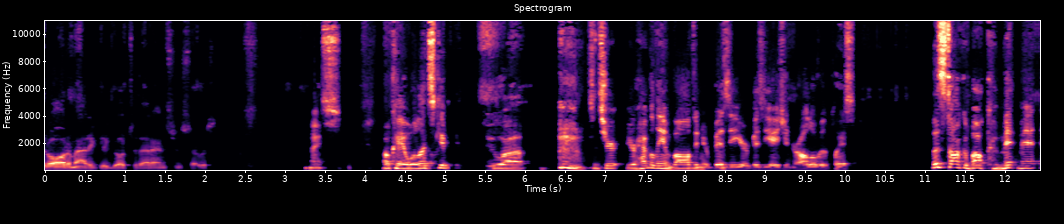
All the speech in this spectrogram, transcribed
it'll automatically go to that answering service. Nice. Okay, well, let's get to uh, since you're you're heavily involved and you're busy, you're a busy agent, you're all over the place. Let's talk about commitment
